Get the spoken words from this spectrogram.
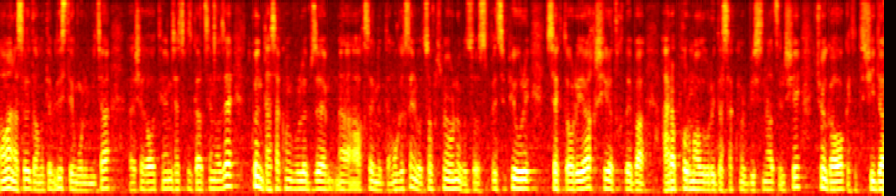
ამან ასევე დამატებითი სტიმული მიცა შეღავათიანი სესხის გაცემაზე. თქვენ დასაქმებულებზე ახსენეთ და მოგეხსენებათ სოფლის მეურნეობის სპეციფიური სექტორია, ხშირად ხდება არაფორმალური დასაქმების ნაწილში. ჩვენ გავაკეთეთ შიდა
